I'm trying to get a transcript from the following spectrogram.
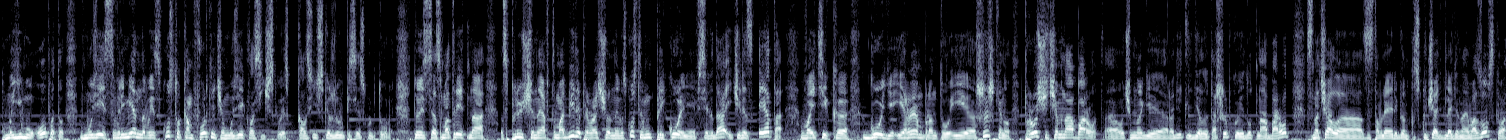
по моему опыту, в музее современного искусства комфортнее, чем в музее классического, классической живописи и скульптуры. То есть смотреть на сплющенные автомобили автомобили, превращенные в искусство, ему прикольнее всегда, и через это войти к Гойе и Рембранту и Шишкину проще, чем наоборот. Э, очень многие родители делают ошибку и идут наоборот, сначала заставляя ребенка скучать, глядя на Ивазовского,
